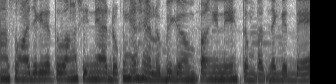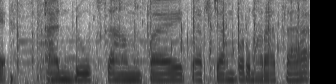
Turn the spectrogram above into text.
langsung aja kita tuang sini aduknya ya lebih gampang ini. Tempatnya gede aduk sampai tercampur merata.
